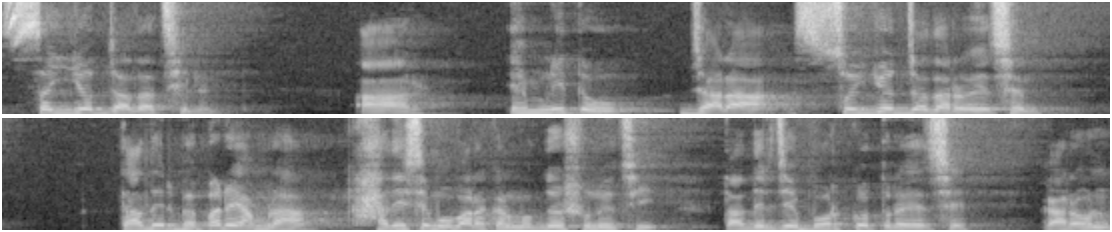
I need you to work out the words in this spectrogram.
সৈয়দজাদা ছিলেন। আর এমনিতেও যারা সৈয়দজাদা রয়েছেন, তাদের ব্যাপারে আমরা হাদিসে মোবারকার মধ্যেও শুনেছি, তাদের যে বরকত রয়েছে। কারণ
